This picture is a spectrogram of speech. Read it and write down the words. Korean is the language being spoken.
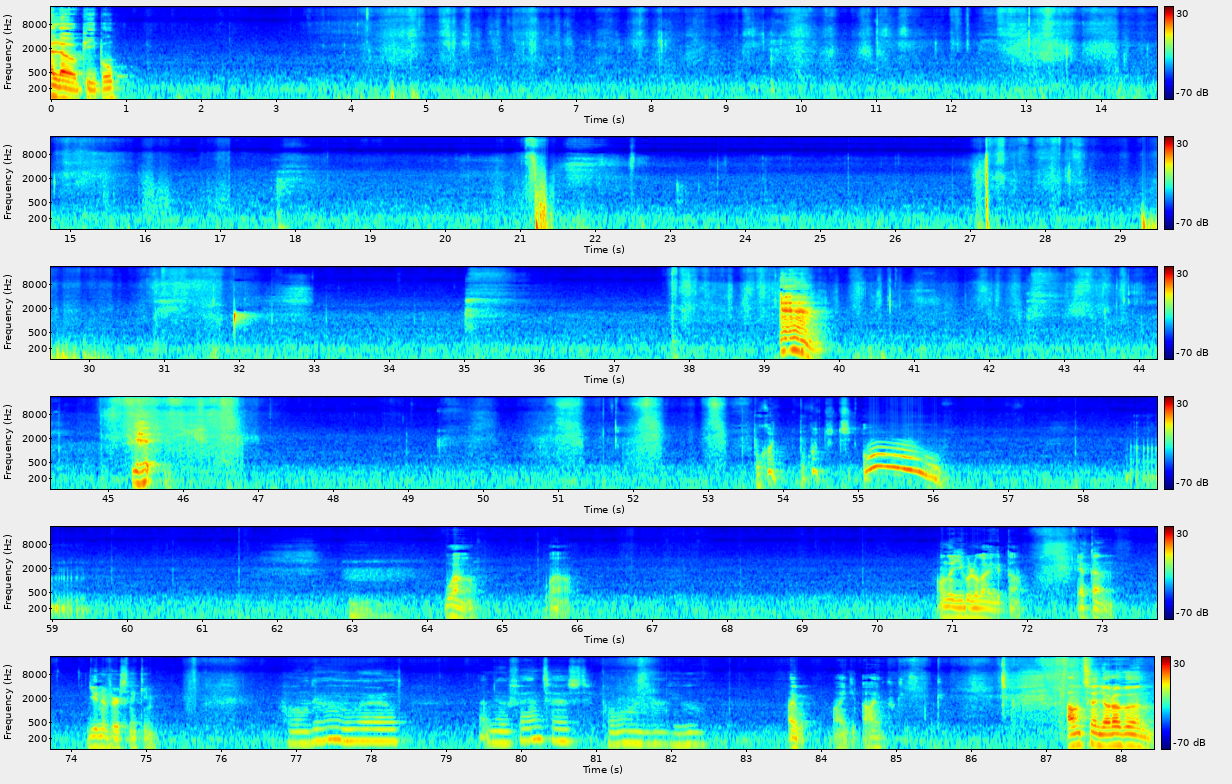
Hello, people. 뭐가 뭐가 좋지? 오. 와우. 와우. 오늘 이걸로 가야겠다. 약간 유니버스 느낌. Whole new world, a new fantastic point of view. 아이고, 아 이게 아 그게 오케이. 아무튼 여러분,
